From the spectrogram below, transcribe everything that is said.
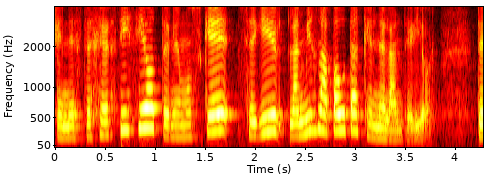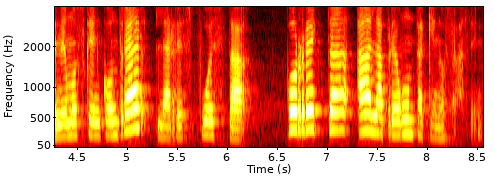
En este ejercicio tenemos que seguir la misma pauta que en el anterior. Tenemos que encontrar la respuesta correcta a la pregunta que nos hacen.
